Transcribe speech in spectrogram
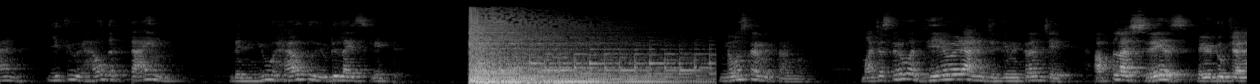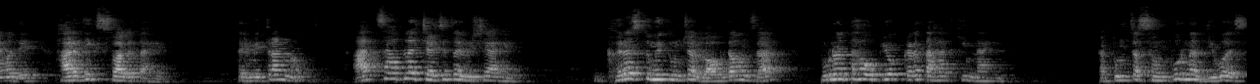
And if you have the time, then you have to utilize it. नमस्कार मित्रांनो. माझ्या सर्व ध्येयवेळे आणि जिद्दी मित्रांचे आपला श्रेयस या युट्यूब चॅनलमध्ये हार्दिक स्वागत आहे. तर मित्रांनो आजचा आपला चर्चेचा विषय आहे की खरंच तुम्ही तुमच्या लॉकडाऊनचा पूर्णतः उपयोग करत आहात की नाही? का तुमचा संपूर्ण दिवस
